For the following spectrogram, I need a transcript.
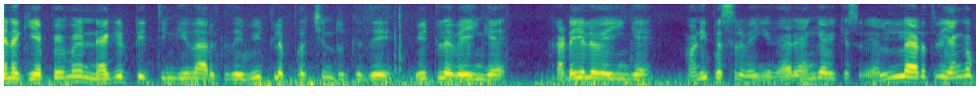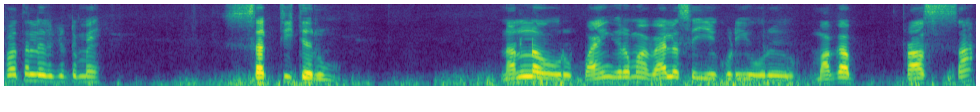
எனக்கு எப்பயுமே நெகட்டிவ் திங்கிங் தான் இருக்குது வீட்டில் பிரச்சனை இருக்குது வீட்டில் வைங்க கடையில் வைங்க மணி பஸ்ஸில் வைங்க வேறு எங்கே வைக்க சொல்ல எல்லா இடத்துலையும் எங்கே பார்த்தாலும் இருக்கட்டுமே சக்தி தரும். நல்ல ஒரு பயங்கரமாக வேலை செய்யக்கூடிய ஒரு மகா ப்ராசஸ் தான்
